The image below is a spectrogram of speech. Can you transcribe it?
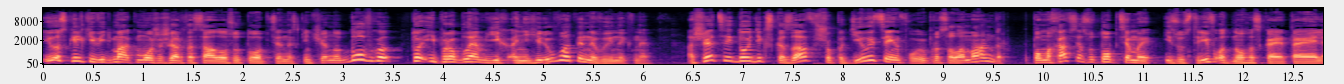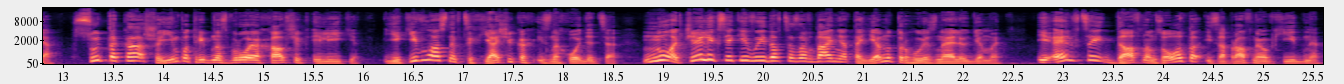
І оскільки відьмак може жерти сало з утопця нескінченно довго, то і проблем їх анігілювати не виникне. А ще цей додік сказав, що поділиться інфою про саламандр. Помахався з утопцями і зустрів одного з Каетаеля. Суть така, що їм потрібна зброя, хавчик і ліки, які, власне, в цих ящиках і знаходяться. Ну а Челікс, який видав це завдання, таємно торгує з нелюдями. І ельф цей дав нам золото і забрав необхідне.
